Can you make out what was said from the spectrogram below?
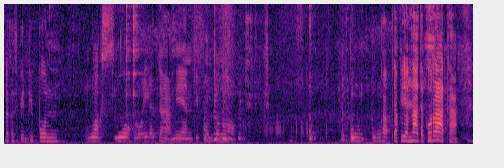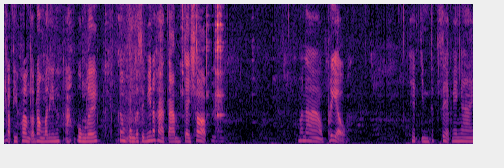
แล้วก็สิเป็นพริกป่นงอกงอกโรยกันจ้าเมียนพริกป่นถั่วงอกปรุงปรุงครับจากพี่อำนาจจากโคราชค่ะ กับพี่เพิ่มกับน้องมารินอะปรุงเลย เครื่องปรุงกระสิมีเนาะค่ะตามใจชอบมะนาวเปรี้ยวเฮ็ดกินแซ่บๆง่าย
